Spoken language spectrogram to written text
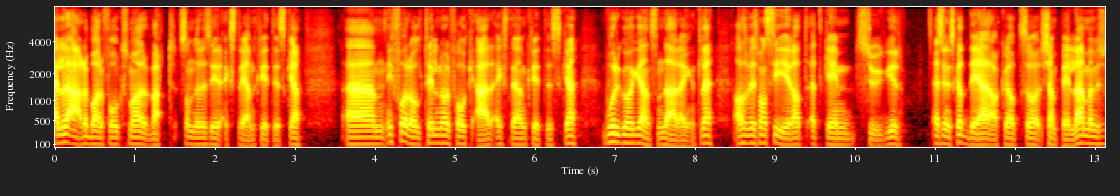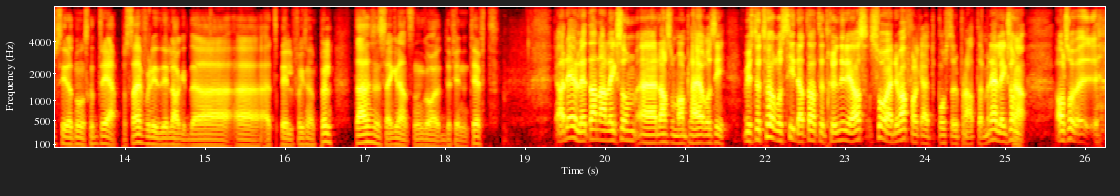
Eller er det bare folk som har vært, som dere sier, ekstremt kritiske? Um, I forhold til når folk er ekstremt kritiske, hvor går grensen der egentlig? Altså Hvis man sier at et game suger Jeg syns ikke at det er akkurat så kjempeille, men hvis du sier at noen skal drepe seg fordi de lagde uh, et spill, f.eks., der syns jeg grensen går definitivt. Ja, det er jo litt den der liksom eh, Den som man pleier å si. Hvis du tør å si dette til trynet deres, så er det i hvert fall greit å poste det på nettet. Men det er liksom Ja. Altså eh,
